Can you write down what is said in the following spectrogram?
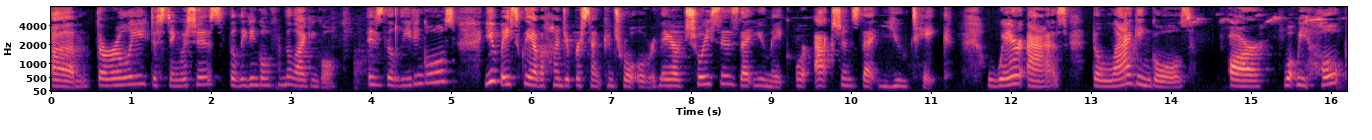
um, thoroughly distinguishes the leading goal from the lagging goal. Is the leading goals you basically have 100% control over. They are choices that you make or actions that you take. Whereas the lagging goals are what we hope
